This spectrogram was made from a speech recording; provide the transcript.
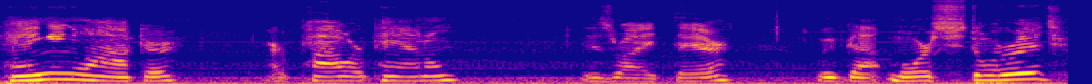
hanging locker, our power panel is right there. We've got more storage,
